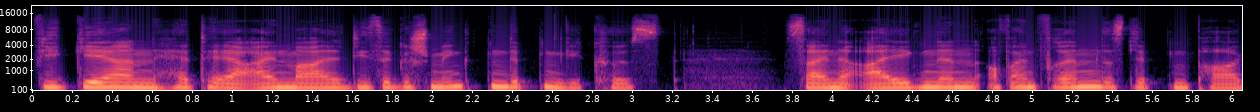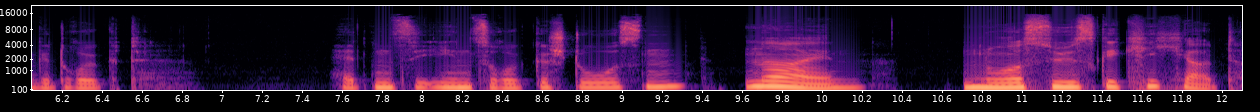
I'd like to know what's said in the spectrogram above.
Wie gern hätte er einmal diese geschminkten Lippen geküsst, seine eigenen auf ein fremdes Lippenpaar gedrückt. Hätten sie ihn zurückgestoßen? Nein, nur süß gekichert,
